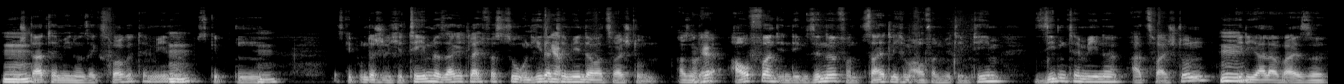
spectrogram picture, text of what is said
mhm. Starttermine und sechs Folgetermine. Mhm. Es gibt ein, mhm. es gibt unterschiedliche Themen, da sage ich gleich was zu. Und jeder ja. Termin dauert zwei Stunden. Also okay. der Aufwand in dem Sinne von zeitlichem Aufwand mit dem Team, sieben Termine, a zwei Stunden, mhm. idealerweise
